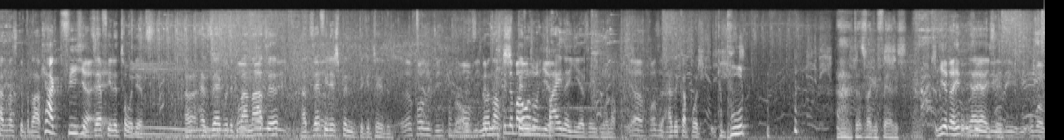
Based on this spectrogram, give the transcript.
hat was gebracht. Kackviecher. Sehr viele tot jetzt. Hat sehr gute Granate. vorsichtig. Hat sehr viele Spinnen getötet. Ja, vorsichtig, pass auf. Ich Nur bin, noch ich bin aber auch noch hier. Spinnenbeine hier sehe ich nur noch. Ja, vorsichtig. Alle kaputt. Kaputt. Das war gefährlich. Hier, da hinten Ja, sind ja, ich die, die, die Ober...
